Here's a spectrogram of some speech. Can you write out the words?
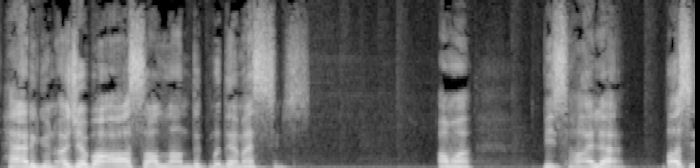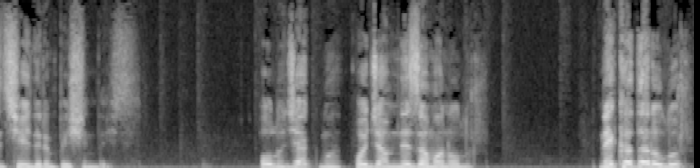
Her gün acaba a sallandık mı demezsiniz. Ama biz hala basit şeylerin peşindeyiz. Olacak mı? Hocam ne zaman olur? Ne kadar olur?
